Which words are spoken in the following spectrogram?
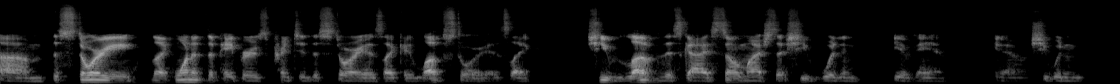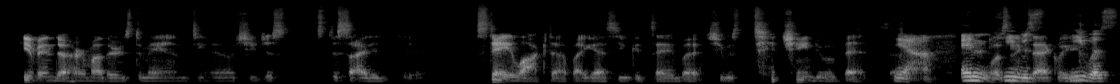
um, the story. Like one of the papers printed the story as like a love story, as like she loved this guy so much that she wouldn't give in. You know, she wouldn't give in to her mother's demands. You know, she just decided to stay locked up, I guess you could say, but she was t- chained to a bed. So yeah, and he was exactly he was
